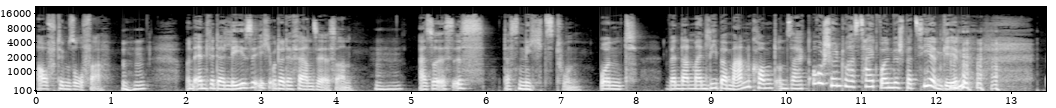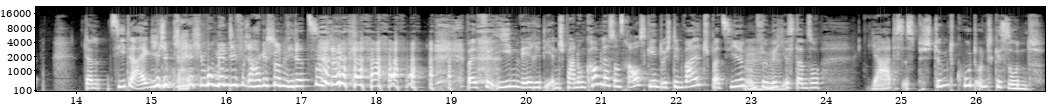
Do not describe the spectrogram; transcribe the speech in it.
auf dem Sofa. Mhm. Und entweder lese ich oder der Fernseher ist an. Mhm. Also es ist das Nichtstun. Und wenn dann mein lieber Mann kommt und sagt, oh schön, du hast Zeit, wollen wir spazieren gehen? dann zieht er eigentlich im gleichen Moment die Frage schon wieder zurück. Weil für ihn wäre die Entspannung, komm, lass uns rausgehen, durch den Wald spazieren. Und für mhm. mich ist dann so, ja, das ist bestimmt gut und gesund.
